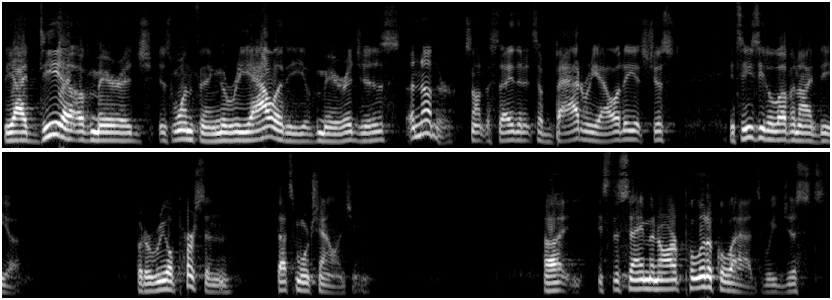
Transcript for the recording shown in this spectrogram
The idea of marriage is one thing, the reality of marriage is another. It's not to say that it's a bad reality, it's just, it's easy to love an idea. But a real person, that's more challenging. Uh, it's the same in our political ads. We've just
